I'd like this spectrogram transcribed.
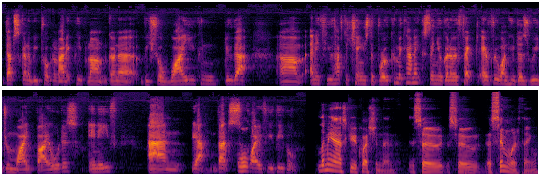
that's going to be problematic. People aren't going to be sure why you can do that. Um, and if you have to change the broker mechanics, then you're going to affect everyone who does region-wide buy orders in Eve, and yeah, that's Well- quite a few people. Let me ask you a question then. So, so a similar thing.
